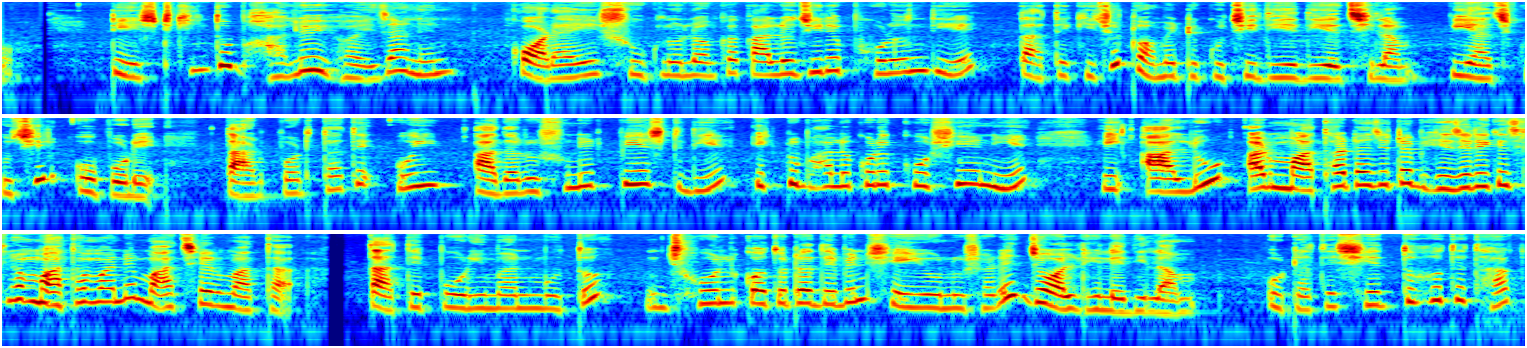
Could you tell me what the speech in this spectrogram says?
টেস্ট কিন্তু ভালোই হয়, জানেন? কড়াইয়ে শুকনো লঙ্কা, কালো জিরে ফোড়ন দিয়ে তাতে কিছু টমেটো কুচি দিয়ে দিয়েছিলাম, পেঁয়াজ কুচির ওপরে। তারপর তাতে ওই আদা রসুনের পেস্ট দিয়ে একটু ভালো করে কষিয়ে নিয়ে এই আলু আর মাথাটা যেটা ভেজে রেখেছিলাম, মাথা মানে মাছের মাথা, তাতে পরিমাণ মতো ঝোল কতটা দেবেন সেই অনুসারে জল ঢেলে দিলাম। ওটাতে সেদ্ধ হতে থাক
